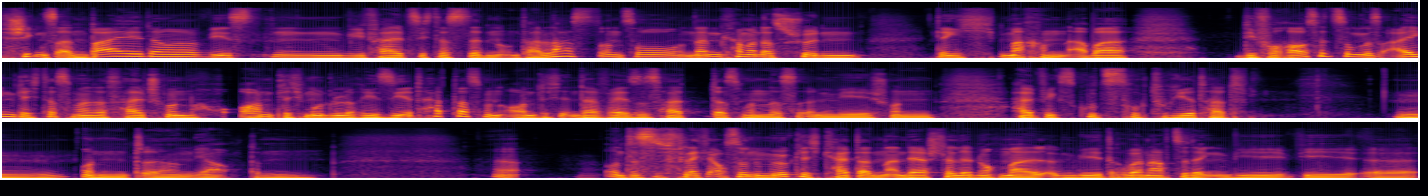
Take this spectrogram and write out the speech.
schicken es an beide, wie ist denn, wie verhält sich das denn unter Last und so? Und dann kann man das schön, denke ich, machen, aber die Voraussetzung ist eigentlich, dass man das halt schon ordentlich modularisiert hat, dass man ordentlich Interfaces hat, dass man das irgendwie schon halbwegs gut strukturiert hat. Mhm. Und ähm, ja, dann und das ist vielleicht auch so eine Möglichkeit, dann an der Stelle nochmal irgendwie drüber nachzudenken, wie, wie äh,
